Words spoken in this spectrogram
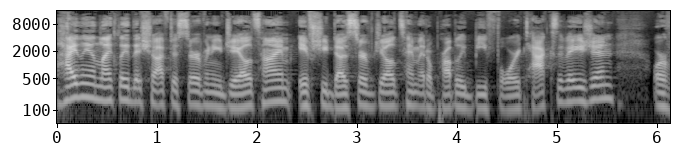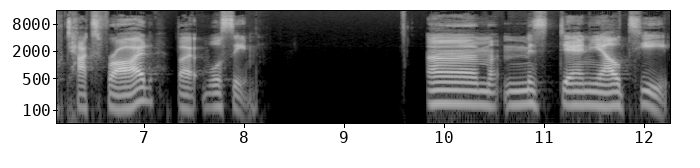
highly unlikely that she'll have to serve any jail time. If she does serve jail time, it'll probably be for tax evasion or tax fraud, but we'll see. Um, Miss Danielle T.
